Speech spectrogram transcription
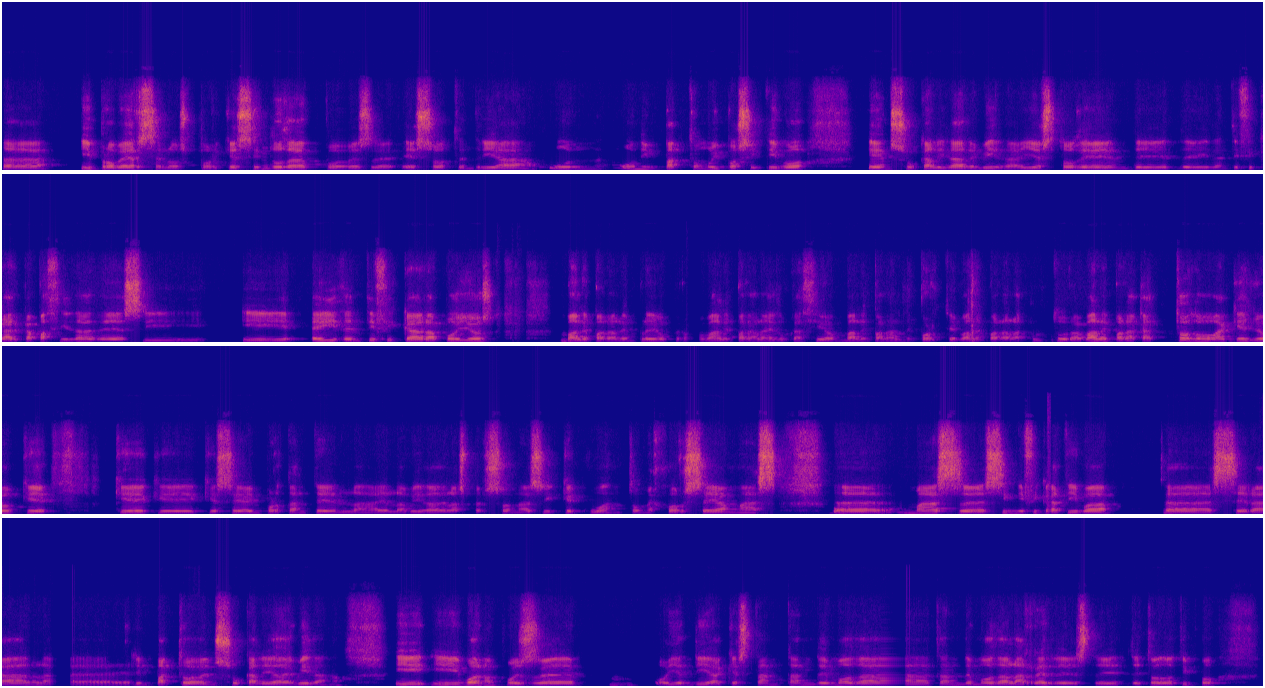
eh, y proveérselos, porque sin duda pues, eh, eso tendría un, impacto muy positivo en su calidad de vida. Y esto de, identificar capacidades y, e identificar apoyos vale para el empleo, pero vale para la educación, vale para el deporte, vale para la cultura, vale para todo aquello que, que, que, sea importante en la, en la, vida de las personas y que cuanto mejor sea, más, eh, más eh, significativa eh, será el impacto en su calidad de vida. ¿no? Y, y, bueno, pues hoy en día que están tan de moda, tan de moda las redes de, todo tipo,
